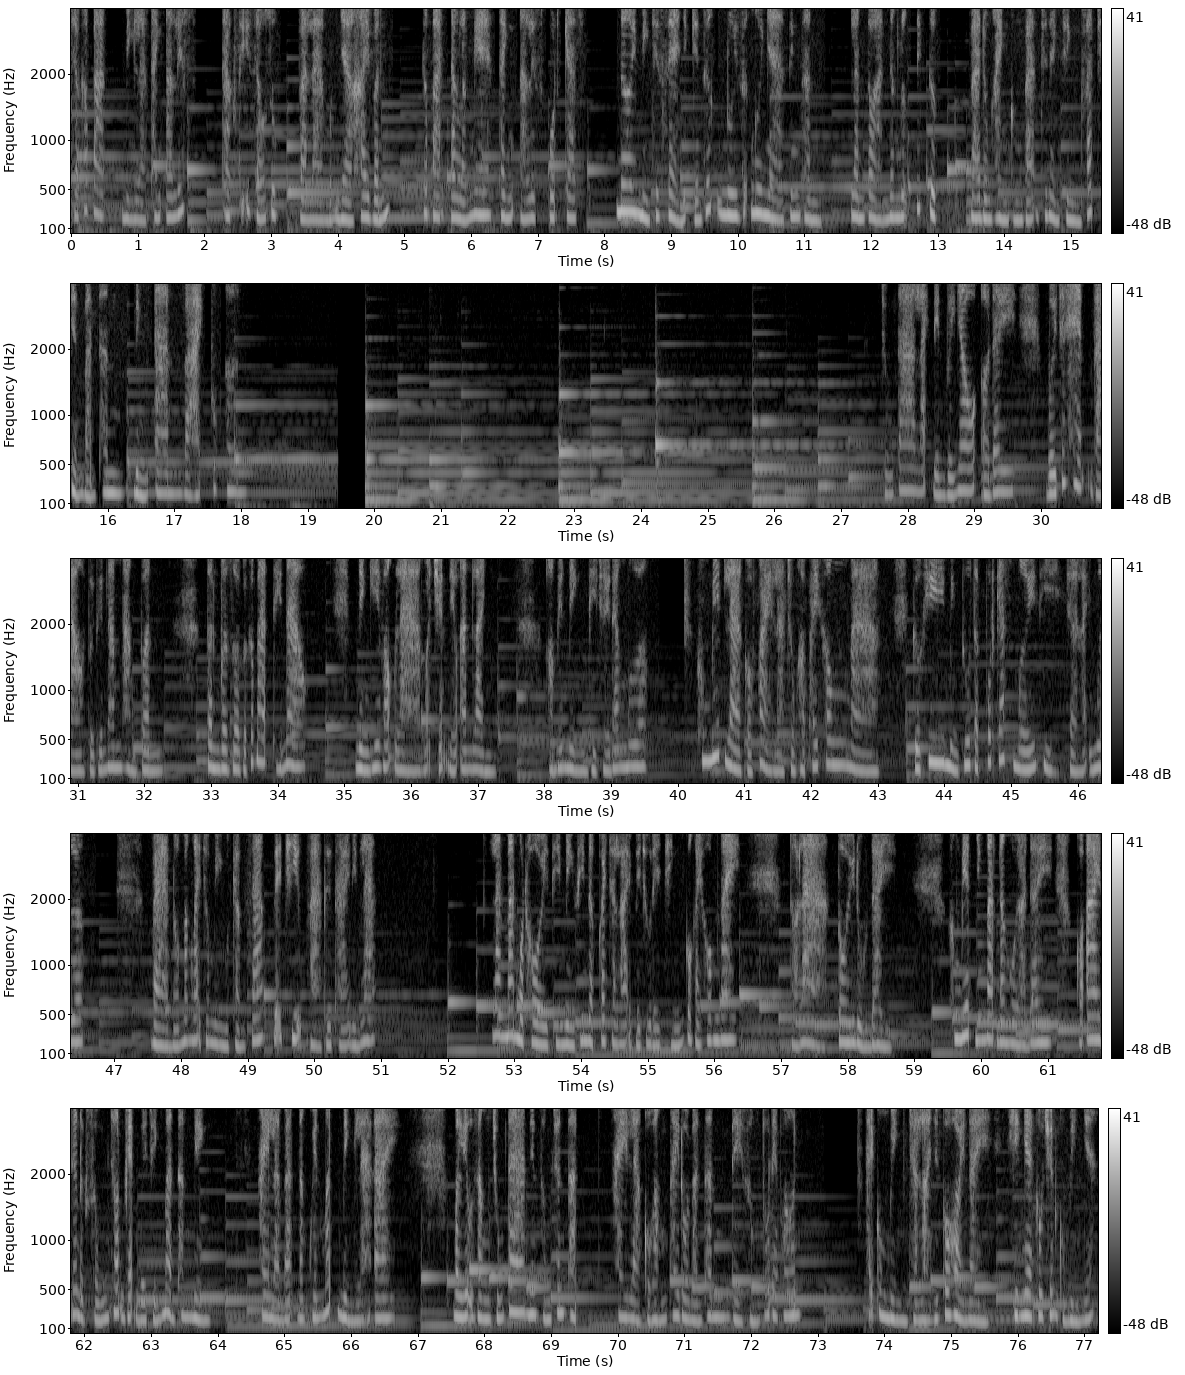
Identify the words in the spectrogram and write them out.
Chào các bạn, mình là Thanh Alice, thạc sĩ giáo dục và là một nhà khai vấn. Các bạn đang lắng nghe Thanh Alice Podcast, nơi mình chia sẻ những kiến thức nuôi dưỡng ngôi nhà tinh thần, lan tỏa năng lượng tích cực và đồng hành cùng bạn trên hành trình phát triển bản thân bình an và hạnh phúc hơn. Đến với nhau ở đây với chiếc hẹn vào tối thứ năm hàng tuần. Tuần vừa rồi của các bạn thế nào? Mình hy vọng là mọi chuyện đều an lành. Ở bên mình thì trời đang mưa. Không biết là có phải là trùng hợp hay không mà cứ khi mình thu tập podcast mới thì trời lại mưa. Và nó mang lại cho mình một cảm giác dễ chịu và thư thái đến lạ. Lan man một hồi thì mình xin được quay trở lại với chủ đề chính của ngày hôm nay đó là tôi đủ đầy. Không biết những bạn đang ngồi ở đây có ai đang được sống trọn vẹn với chính bản thân mình? Hay là bạn đang quên mất mình là ai? Mà liệu rằng chúng ta nên sống chân thật hay là cố gắng thay đổi bản thân để sống tốt đẹp hơn? Hãy cùng mình trả lời những câu hỏi này khi nghe câu chuyện của mình nhé.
